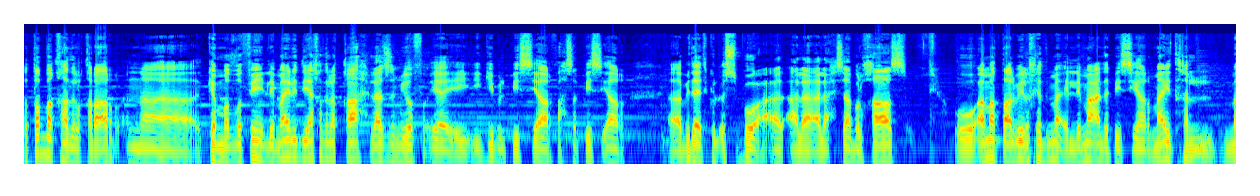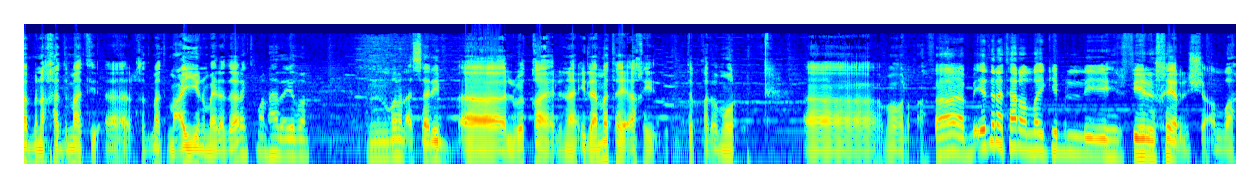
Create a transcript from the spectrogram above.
تطبق هذا القرار إن كموظفين اللي ما يريد ياخذ لقاح لازم يوف... يجيب ال PCR فحص ال PCR بداية كل أسبوع على على حسابه الخاص. وأما طالبي الخدمة اللي ما عنده PCR ما يدخل مبنى خدمات آه، خدمات معين وما إلى ذلك طبعا هذا أيضا من ضمن اساليب آه، الوقاية لأن إلى متى يا أخي تبقى الأمور؟ آه، مغلقه فبإذن الله تعالى الله يجيب اللي فيه الخير إن شاء الله.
